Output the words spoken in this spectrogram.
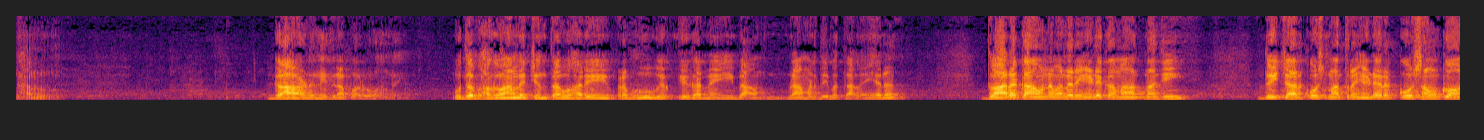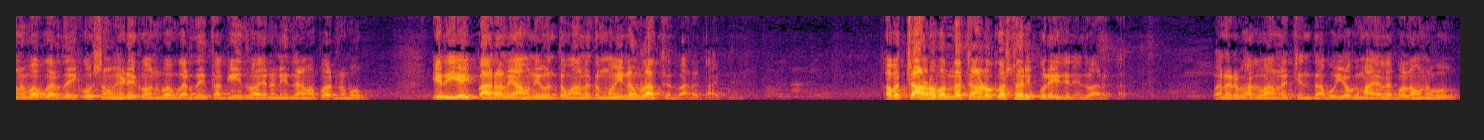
थाल्नु गाढ निद्रा पर्यो उहाँलाई। वो तो भगवान ले चिंता वो हरे प्रभु, के करने ब्राह्मण देवता हेर। द्वारका आउने भनेर हिँडेका महात्माजी दुई चार कोष मात्र हिँडेर कोसौँको अनुभव गर्दै कोसौँ हिँडेको अनुभव गर्दै थकित भएर निद्रामा पर्नुभयो। यदि यही पाराले आउने हो भने त उहाँलाई त महिनौ लाग्छ द्वारका आइपुग्नु। अब चाँडोभन्दा चाँडो कसरी पुर्याइदिने द्वारका? भनेर भगवान्लाई चिन्ता भयो, योगमायालाई बोलाउनु भयो।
